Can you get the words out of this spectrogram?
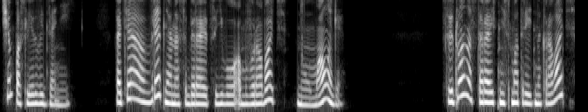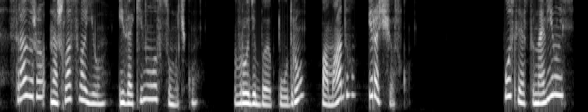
чем последовать за ней. Хотя вряд ли она собирается его обворовать, но мало ли. Светлана, стараясь не смотреть на кровать, сразу же нашла свою и закинула в сумочку. Вроде бы пудру, помаду и расческу. После остановилась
